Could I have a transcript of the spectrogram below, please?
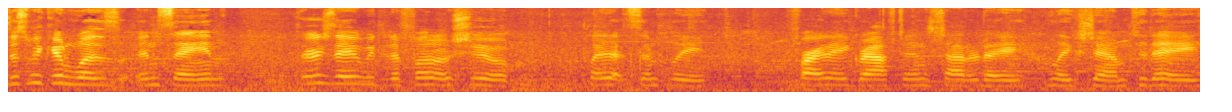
This weekend was insane. Thursday we did a photo shoot, played at Simply. Friday Grafton, Saturday Lakes Jam. Today,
